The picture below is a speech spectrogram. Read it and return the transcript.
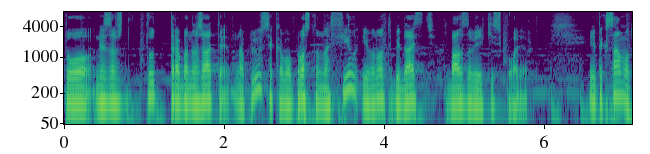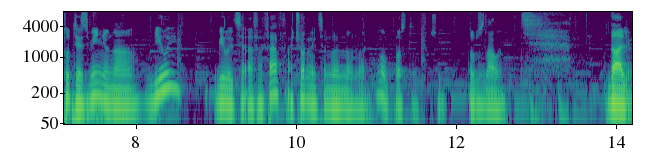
то не завжди тут треба нажати на плюсик або просто на fill, і воно тобі дасть базовий якийсь колір. І так само тут я зміню на білий. Білий це FFF, а чорний це 000. Ну, просто, щоб, знали. Далі.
